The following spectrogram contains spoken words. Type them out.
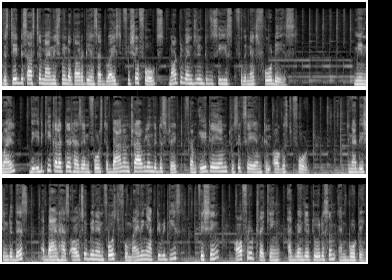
the State Disaster Management Authority has advised fisher folks not to venture into the seas for the next four days. Meanwhile, the Idukki collector has enforced a ban on travel in the district from 8 am to 6 am till August 4th. In addition to this, a ban has also been enforced for mining activities fishing, off road trekking, adventure tourism, and boating.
